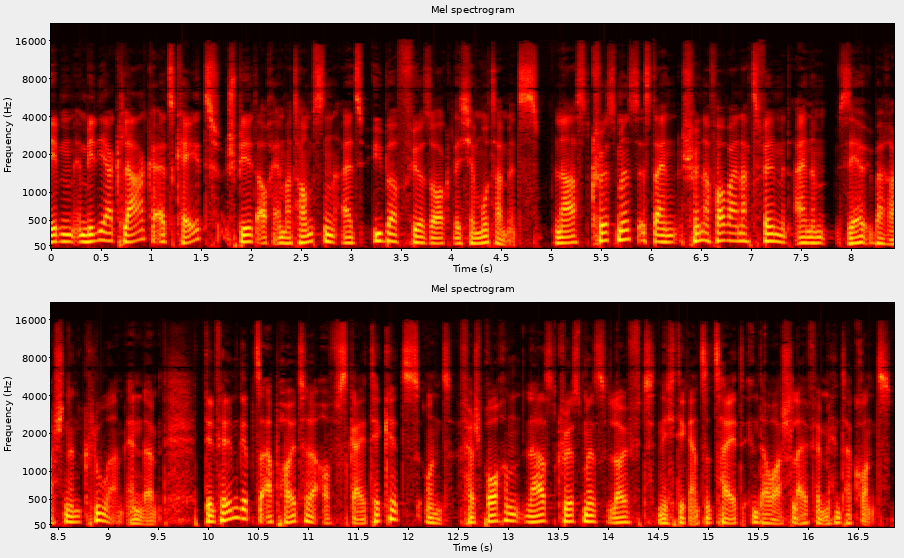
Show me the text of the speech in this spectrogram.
Neben Emilia Clarke als Kate spielt auch Emma Thompson als überfürsorgliche Mutter mit. Last Christmas ist ein schöner Vorweihnachtsfilm mit einem sehr überraschenden Clou am Ende. Den Film gibt's ab heute auf Sky Tickets und versprochen, Last Christmas läuft nicht die ganze Zeit in Dauerschleife im Hintergrund.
